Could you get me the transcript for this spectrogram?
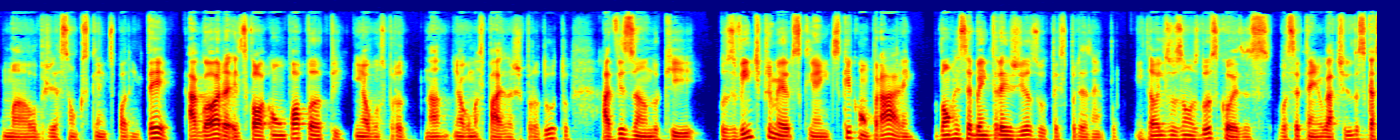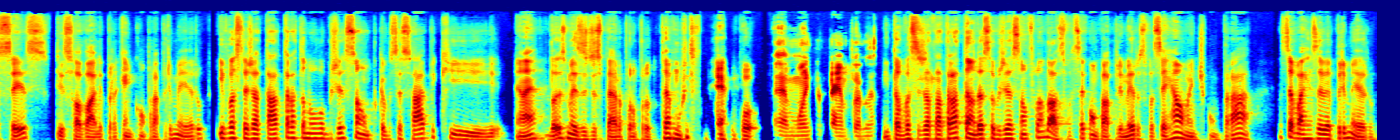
uma objeção que os clientes podem ter, agora eles colocam um pop-up em alguns na em algumas páginas de produto, avisando que os 20 primeiros clientes que comprarem vão receber em 3 dias úteis, por exemplo. Então eles usam as 2 coisas. Você tem o gatilho da escassez, que só vale para quem comprar primeiro, e você já tá tratando uma objeção, porque você sabe que, né, 2 meses de espera por um produto é muito tempo. É muito tempo, né. Então você já tá tratando essa objeção falando: "Ó, se você comprar primeiro, se você realmente comprar, você vai receber primeiro".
